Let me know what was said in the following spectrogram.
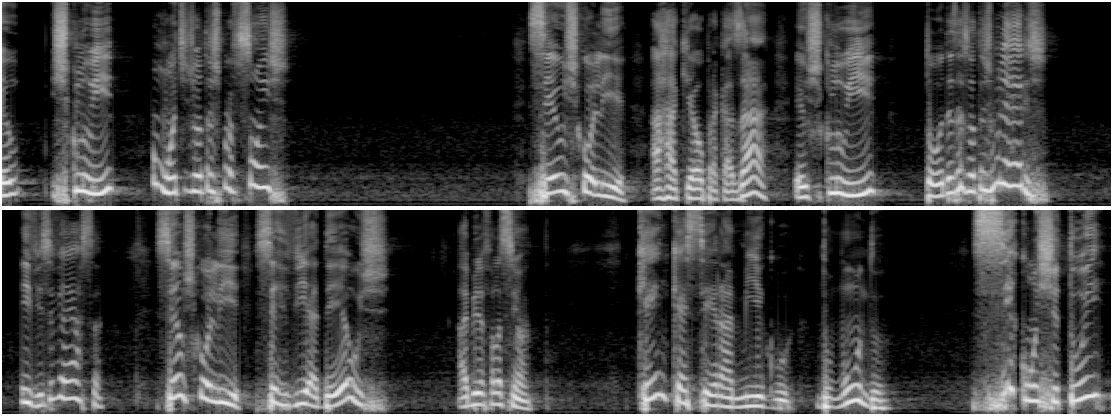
Eu excluí um monte de outras profissões. Se eu escolhi a Raquel para casar, eu excluí todas as outras mulheres. E vice-versa. Se eu escolhi servir a Deus, a Bíblia fala assim: ó, quem quer ser amigo do mundo se constitui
